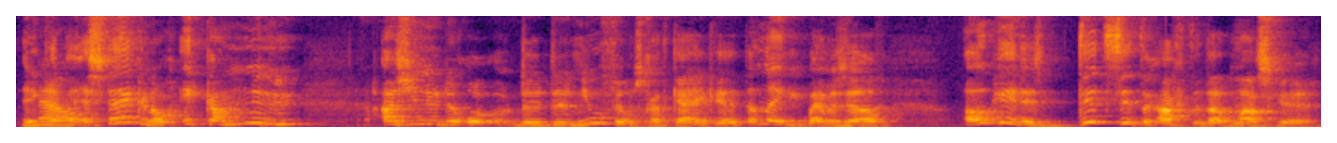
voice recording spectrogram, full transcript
Ik, Nou. Sterker nog, ik kan nu, als je nu de, de, de nieuwe films gaat kijken, dan denk ik bij mezelf, oké, dus dit zit er achter dat masker.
